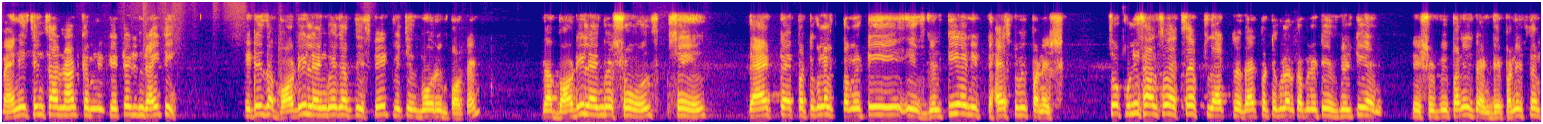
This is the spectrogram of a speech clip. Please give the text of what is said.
many things are not communicated in writing. It is the body language of the state which is more important. The body language shows, says that a particular community is guilty and it has to be punished. So police also accept that that particular community is guilty and they should be punished and they punish them.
